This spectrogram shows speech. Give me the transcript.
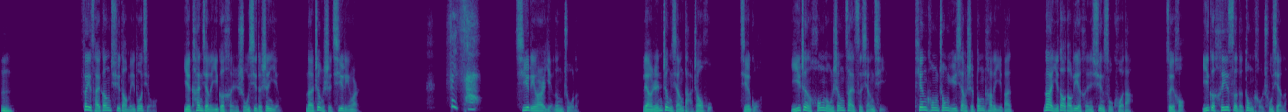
嗯，废材刚去到没多久。也看见了一个很熟悉的身影，那正是七灵儿。废材，七灵儿也愣住了。两人正想打招呼，结果一阵轰隆声再次响起，天空终于像是崩塌了一般，那一道道裂痕迅速扩大，最后一个黑色的洞口出现了。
